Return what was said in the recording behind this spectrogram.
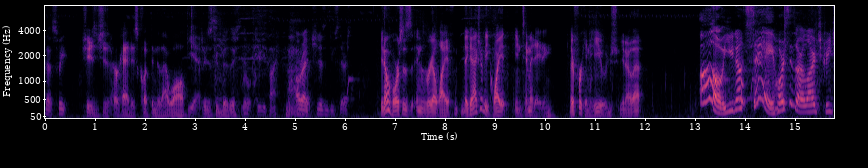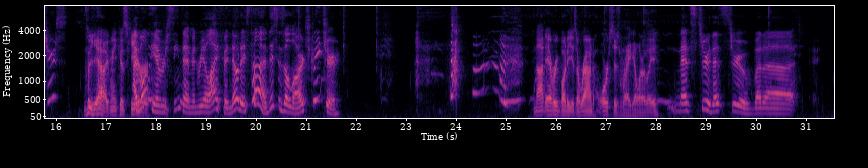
That was sweet. She's, she's her head is clipped into that wall. Yeah, She's is. too busy. Little cutie pie. All right, she doesn't do stairs. You know, horses in real life, they can actually be quite intimidating. They're freaking huge. You know that? Oh, you don't say. Horses are large creatures? yeah, I mean, because here. I've only ever seen them in real life and noticed, huh, this is a large creature. Not everybody is around horses regularly. that's true, that's true. But, uh,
